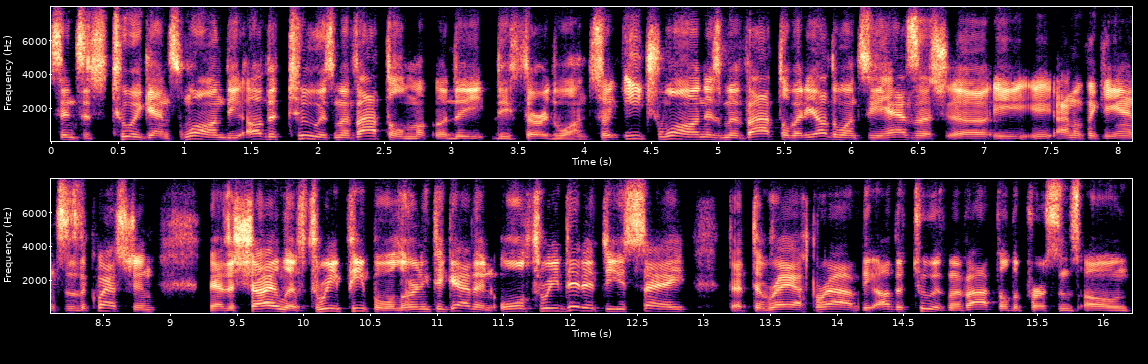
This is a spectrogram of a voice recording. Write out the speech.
since it's two against one, the other two is mevatel, the the third one. So each one is mevatel, but the other ones he has a. Uh, he, I don't think he answers the question. He has a shaila. Three people were learning together, and all three did it. Do you say that the reach rav, the other two is mevatel, the person's own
